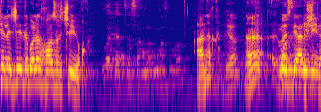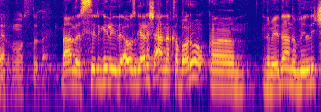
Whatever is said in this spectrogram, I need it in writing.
Kelajakda bo'ladi hozircha yo'q. Lokatsiyasi aniq? Emasmi aniq o'zgarishda. Mana bu sergelida o'zgarish anaqa boru ehm, nima edi anavi village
